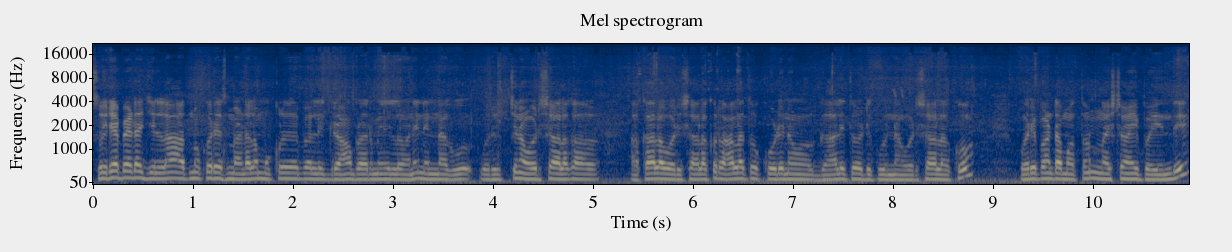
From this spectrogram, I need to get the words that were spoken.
సూర్యాపేట జిల్లా ఆత్మకూరేస్ మండలం ముక్కుడుపల్లి గ్రామ పరిమితిలోని నిన్న వచ్చిన వర్షాలకు అకాల వర్షాలకు రాళ్ళతో కూడిన గాలితోటి కూడిన వర్షాలకు వరి పంట మొత్తం నష్టమైపోయింది.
